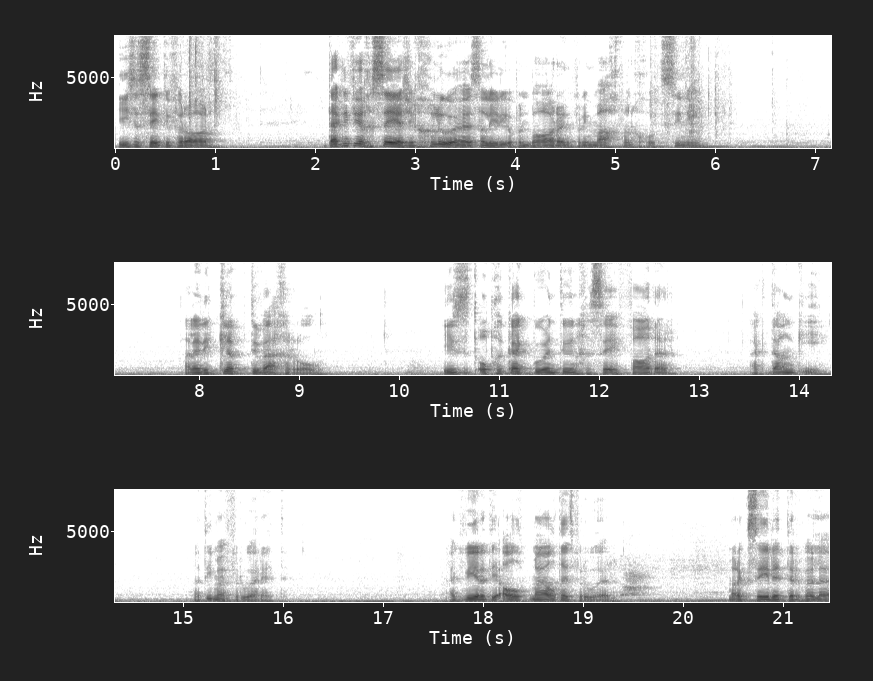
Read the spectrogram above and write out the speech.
Jesus sê toe vir haar: "Het ek nie vir jou gesê as jy glo, sal jy die openbaring van die mag van God sien nie?" Hulle het die klip toe weggerol. Jesus het opgekyk boontoe en gesê: "Vader, ek dank U dat U my verhoor het. Ek weet dat U al my altyd verhoor. Maar ek sê dit ter wille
